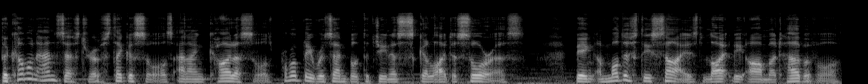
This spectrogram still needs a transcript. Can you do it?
The common ancestor of stegosaurs and ankylosaurs probably resembled the genus Scelidosaurus, being a modestly sized, lightly armoured herbivore.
